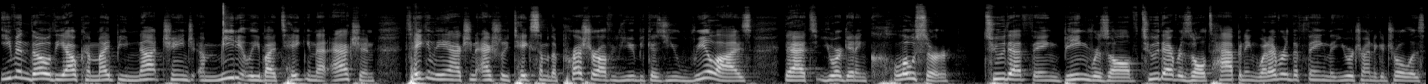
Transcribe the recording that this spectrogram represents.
even though the outcome might be not change immediately by taking that action, taking the action actually takes some of the pressure off of you because you realize that you are getting closer to that thing being resolved, to that result happening, whatever the thing that you were trying to control is,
